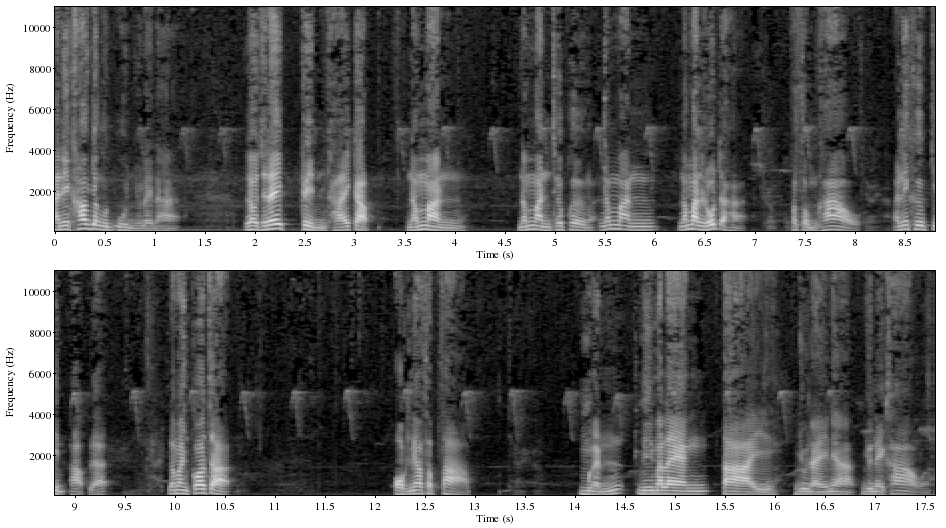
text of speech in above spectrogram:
อันนี้ข้าวยังอุ่นๆอยู่เลยนะฮะเราจะได้กลิ่นคล้ายกับน้ำมัน น้ำมันเชื้อเพลิงอะน้ำมันน้ำมันรถอะฮะครับผมผสมข้าว ใช่ครับ อันนี้คือกลิ่นอับแล้ว แล้วมันก็จะออกแนวสับๆเหมือนมีแมลงตายอยู่ในเนี่ยอยู่ในข้าวอะ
